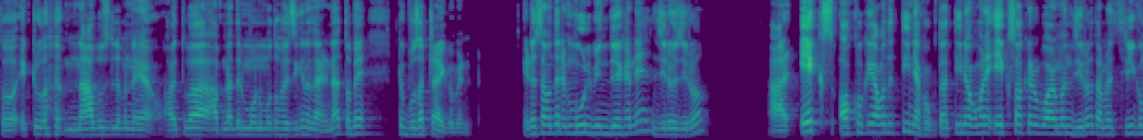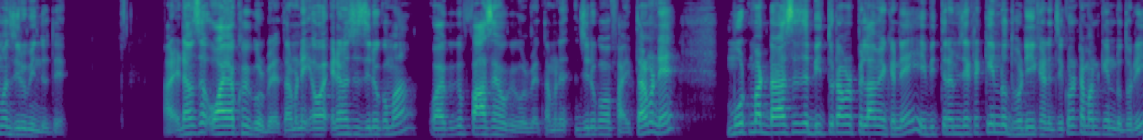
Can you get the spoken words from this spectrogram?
তো একটু না বুঝলে মানে হয়তোবা আপনাদের মন মতো হয়েছে কিনা জানি না, তবে একটু বোঝার ট্রাই করবেন। এটা হচ্ছে আমাদের মূল বিন্দু এখানে জিরো জিরো আর এক্স অক্ষকে আমাদের তিন একক, তার তিন একক মানে এক্স অক্ষের উপর মান জিরো তার মানে থ্রি কমা জিরো বিন্দুতে। আর এটা হচ্ছে ওয়াই অক্ষে করবে, তার মানে এটা হচ্ছে জিরো কমা ওয়াই অক্ষকে পাঁচ এককে করবে, তার মানে জিরো কমা ফাইভ তার মানে মোটমাট আছে যে বৃত্তটা আমরা পেলাম এখানে, এই বৃত্তের আমি যে একটা কেন্দ্র ধরি এখানে, যে কোনো একটা মান কেন্দ্র ধরি,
